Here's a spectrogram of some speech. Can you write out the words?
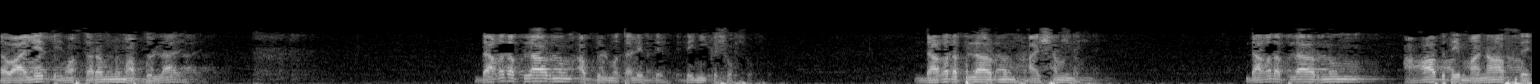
د والد محترم نوم عبد الله دی داغه د پلار نوم عبد المطلب دی د نیکه شو داغه د پلار نوم هاشم دی داغه د پلار نوم عبد مناف دی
